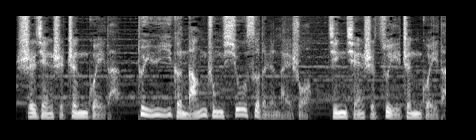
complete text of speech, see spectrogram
时间是珍贵的；对于一个囊中羞涩的人来说，金钱是最珍贵的。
